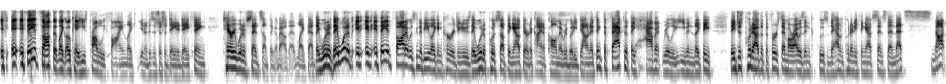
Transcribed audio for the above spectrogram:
if if they had thought that like okay, he's probably fine, like you know, this is just a day to day thing Terry would have said something about that like that. They would have they would have if, if, if they had thought it was going to be like encouraging news, they would have put something out there to kind of calm everybody down. I think the fact that they haven't really even like they they just put out that the first MRI was inconclusive. They haven't put anything out since then. That's not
